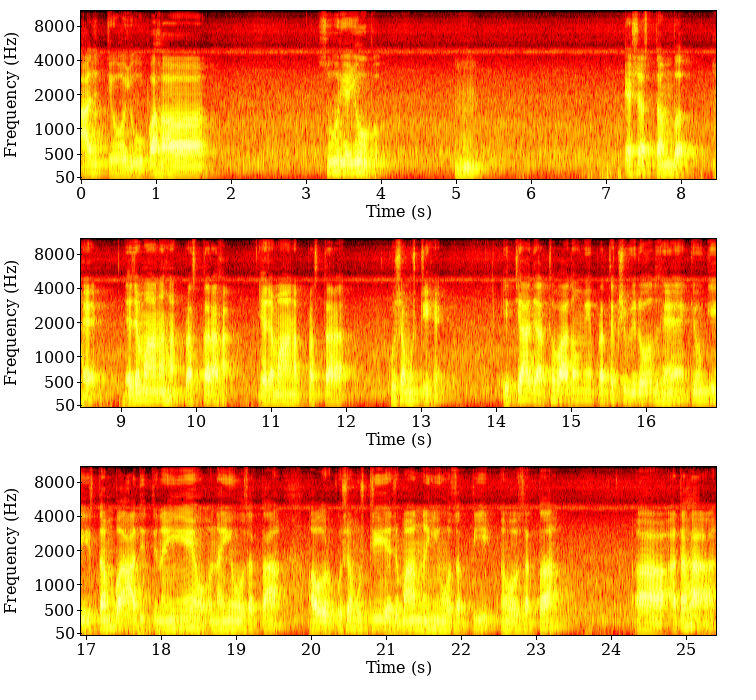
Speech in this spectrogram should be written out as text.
आदित्यो यूप सूर्ययूप। हम्म। यशस्तंभ है। यजमान प्रस्तर। यजमान प्रस्तर कुशमुष्टि है। इत्यादि अर्थवादों में प्रत्यक्ष विरोध है क्योंकि स्तंभ आदित्य नहीं हो, नहीं हो सकता और कुशमुष्टि यजमान नहीं हो सकती हो सकता। अतः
